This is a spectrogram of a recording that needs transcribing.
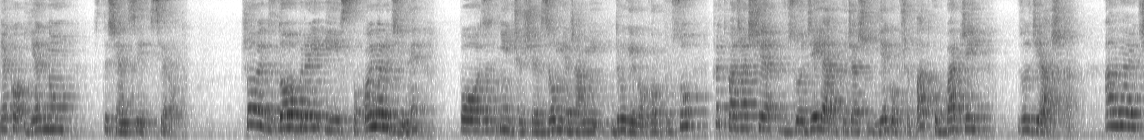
jako jedną z tysięcy sierot. Człowiek z dobrej i spokojnej rodziny po zetknięciu się z żołnierzami drugiego korpusu przetwarza się w złodzieja, chociaż w jego przypadku bardziej złodziejaszka. Ale nawet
